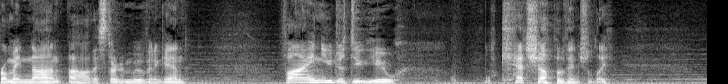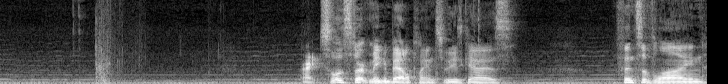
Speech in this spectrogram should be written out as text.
From a non... Oh, they started moving again. Fine, you just do you. We'll catch up eventually. Alright, so let's start making battle plans for these guys. Offensive line.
